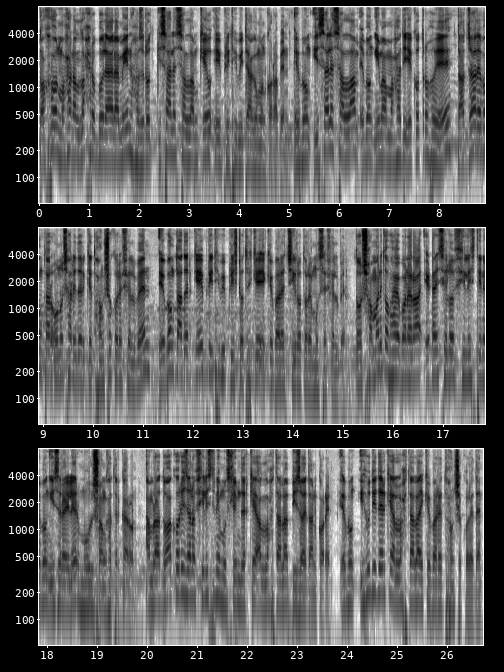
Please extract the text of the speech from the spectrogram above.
তখন মহান আল্লাহ রব্বুল আলমিন হজরত ঈসা আলাহ সাল্লামকেও এই পৃথিবীতে আগমন করাবেন। এবং ঈসা আলাহ সাল্লাম এবং ইমাম মাহাদি একত্র হয়ে দাজ্জাল এবং তার অনুসারীদেরকে ধ্বংস করে ফেলবেন এবং তাদেরকে পৃথিবী পৃষ্ঠ থেকে একেবারে চিরতরে মুছে ফেলবেন। তো সম্মানিত ভাই বোনেরা এটাই ছিল ফিলিস্তিন এবং ইসরায়েলের মূল সংঘাতের কারণ। আমরা দোয়া করি যেন ফিলিস্তিনি মুসলিমদেরকে আল্লাহ তালা বিজয় দান করেন এবং ইহুদিদেরকে আল্লাহ তালা একেবারে ধ্বংস করে দেন।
